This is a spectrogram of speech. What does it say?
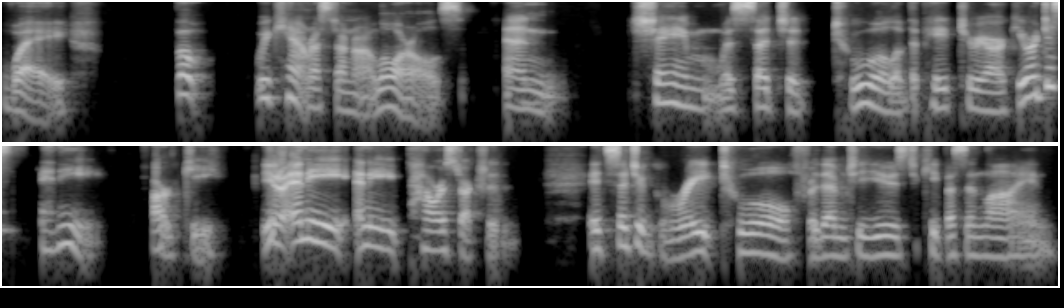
way, but we can't rest on our laurels. And shame was such a tool of the patriarchy or just any archy, you know, any any power structure it's such a great tool for them to use to keep us in line.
